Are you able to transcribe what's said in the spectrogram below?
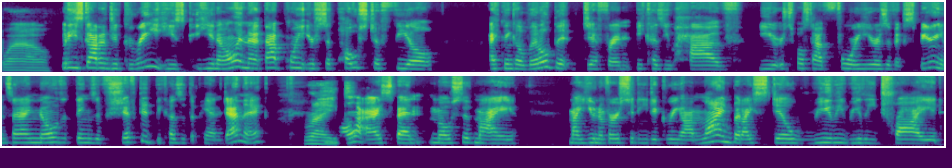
wow but he's got a degree he's you know and at that point you're supposed to feel i think a little bit different because you have you're supposed to have four years of experience and i know that things have shifted because of the pandemic right you know, i spent most of my my university degree online, but I still really, really tried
